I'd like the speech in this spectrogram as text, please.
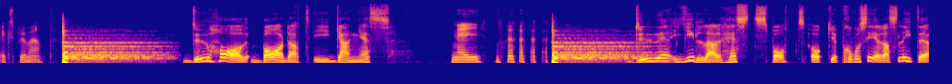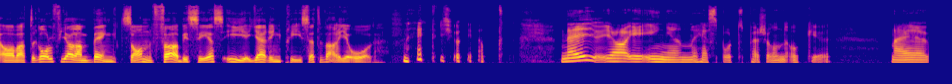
experiment. Du har badat i Ganges. Nej. Du gillar hästsport och provoceras lite av att Rolf-Göran Bengtsson förbises i Jerringpriset varje år. Nej, det gör jag inte. Nej, jag är ingen hästsportsperson och eh, nej,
